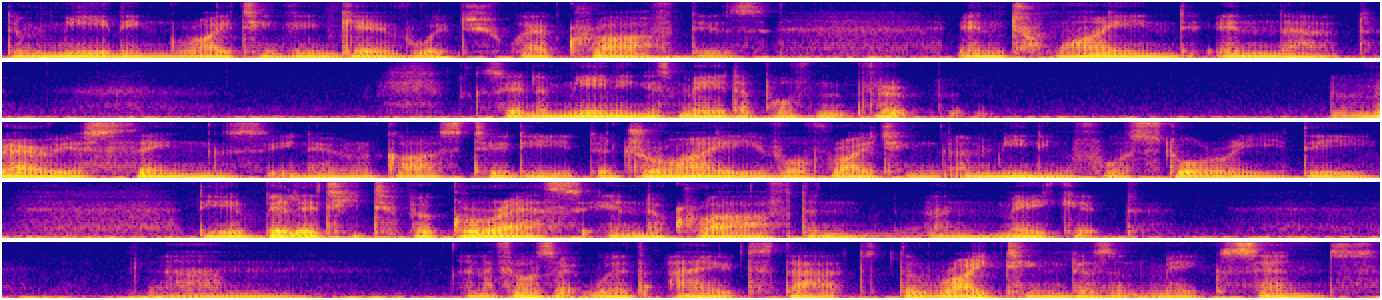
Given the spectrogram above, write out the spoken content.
the meaning writing can give, which where craft is entwined in that. So the meaning is made up of various things, you know, in regards to the, the drive of writing a meaningful story, the the ability to progress in the craft and, and make it. Um, and it feels like without that, the writing doesn't make sense.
